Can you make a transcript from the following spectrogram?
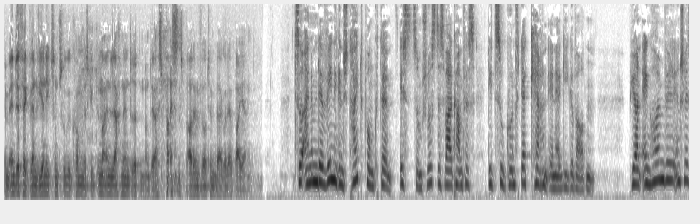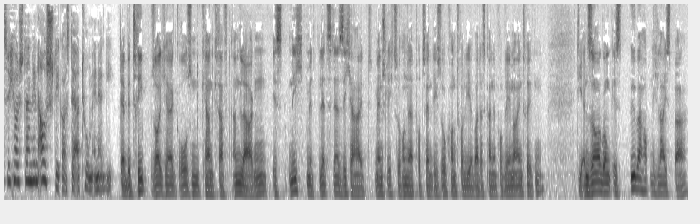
Im Endeffekt, wenn wir nicht zum Zuge kommen, es gibt immer einen lachenden Dritten und der ist meistens Baden-Württemberg oder Bayern. Zu einem der wenigen Streitpunkte ist zum Schluss des Wahlkampfes die Zukunft der Kernenergie geworden. Björn Engholm will in Schleswig-Holstein den Ausstieg aus der Atomenergie. Der Betrieb solcher großen Kernkraftanlagen ist nicht mit letzter Sicherheit menschlich zu hundertprozentig so kontrollierbar, dass keine Probleme eintreten. Die Entsorgung ist überhaupt nicht leistbar.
